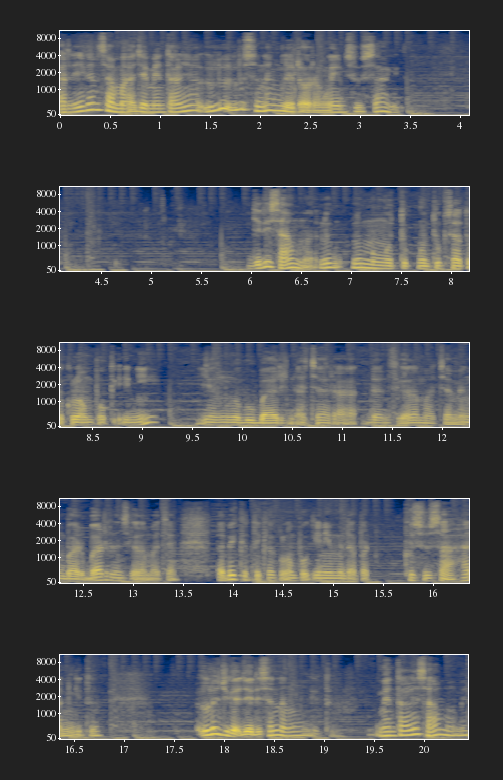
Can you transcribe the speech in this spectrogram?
Artinya kan sama aja mentalnya lu lu senang lihat orang lain susah gitu jadi sama lu lu mengutuk-ngutuk satu kelompok ini yang ngebubarin acara dan segala macam yang barbar dan segala macam tapi ketika kelompok ini mendapat kesusahan gitu lu juga jadi seneng gitu. Mentalnya sama men.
